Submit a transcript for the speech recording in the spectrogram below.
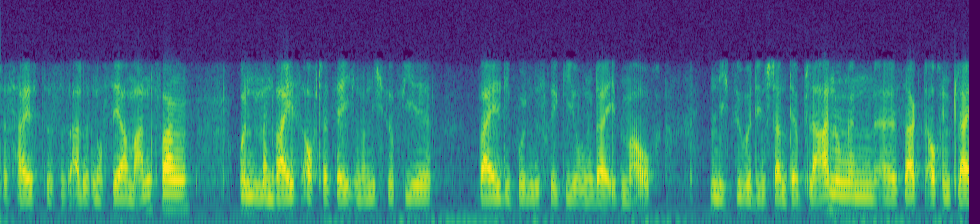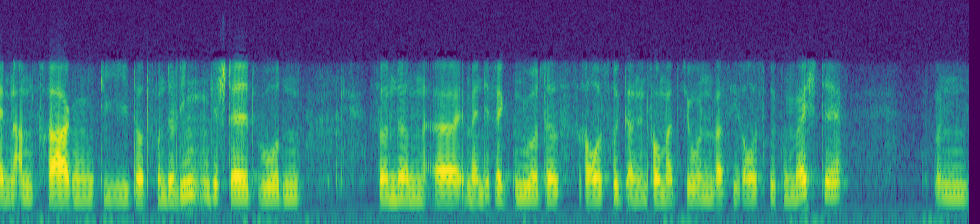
Das heißt, das ist alles noch sehr am Anfang und man weiß auch tatsächlich noch nicht so viel, weil die Bundesregierung da eben auch nichts über den Stand der Planungen äh, sagt, auch in kleinen Anfragen, die dort von der Linken gestellt wurden sondern äh, im Endeffekt nur das rausrückt an Informationen, was sie rausrücken möchte. Und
